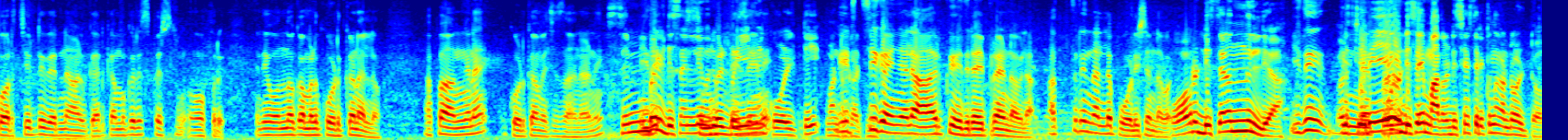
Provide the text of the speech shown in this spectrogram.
കുറച്ചിട്ട് വരുന്ന ആൾക്കാർക്ക് നമുക്കൊരു സ്പെഷ്യൽ ഓഫർ ഇത് ഒന്നൊക്കെ നമ്മൾ കൊടുക്കണമല്ലോ അപ്പോൾ അങ്ങനെ കൊടുക്കാൻ വെച്ച സാധനമാണ്. സിമ്പിൾ ഡിസൈനിൽ ഒരു ഡിസൈൻ ക്വാളിറ്റി വണ്ടർ ഇടിച്ച് കഴിഞ്ഞാൽ ആർക്കും എതിരഭിപ്രായം ഉണ്ടാവില്ല. അത്രയും നല്ല പോളിഷ് ഉണ്ടാവും ഓവർ ഡിസൈൻ ഒന്നും ഇല്ല. ഇത് ചെറിയ ചെറിയൊരു ഡിസൈൻ മാത്രം. ഡിസൈൻ ശരിക്കും കണ്ടോ കേട്ടോ?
